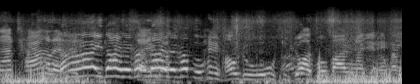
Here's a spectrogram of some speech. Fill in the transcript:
งานช้างอะไรได้ได้เลยครับได้เลยครับผมให้เขาดูสุดยอดบัวบานงานใหญ่ครับ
